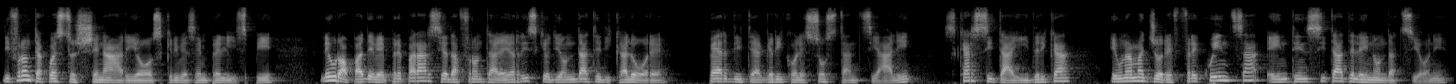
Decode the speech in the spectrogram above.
Di fronte a questo scenario, scrive sempre l'ISPI, l'Europa deve prepararsi ad affrontare il rischio di ondate di calore, perdite agricole sostanziali, scarsità idrica e una maggiore frequenza e intensità delle inondazioni.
